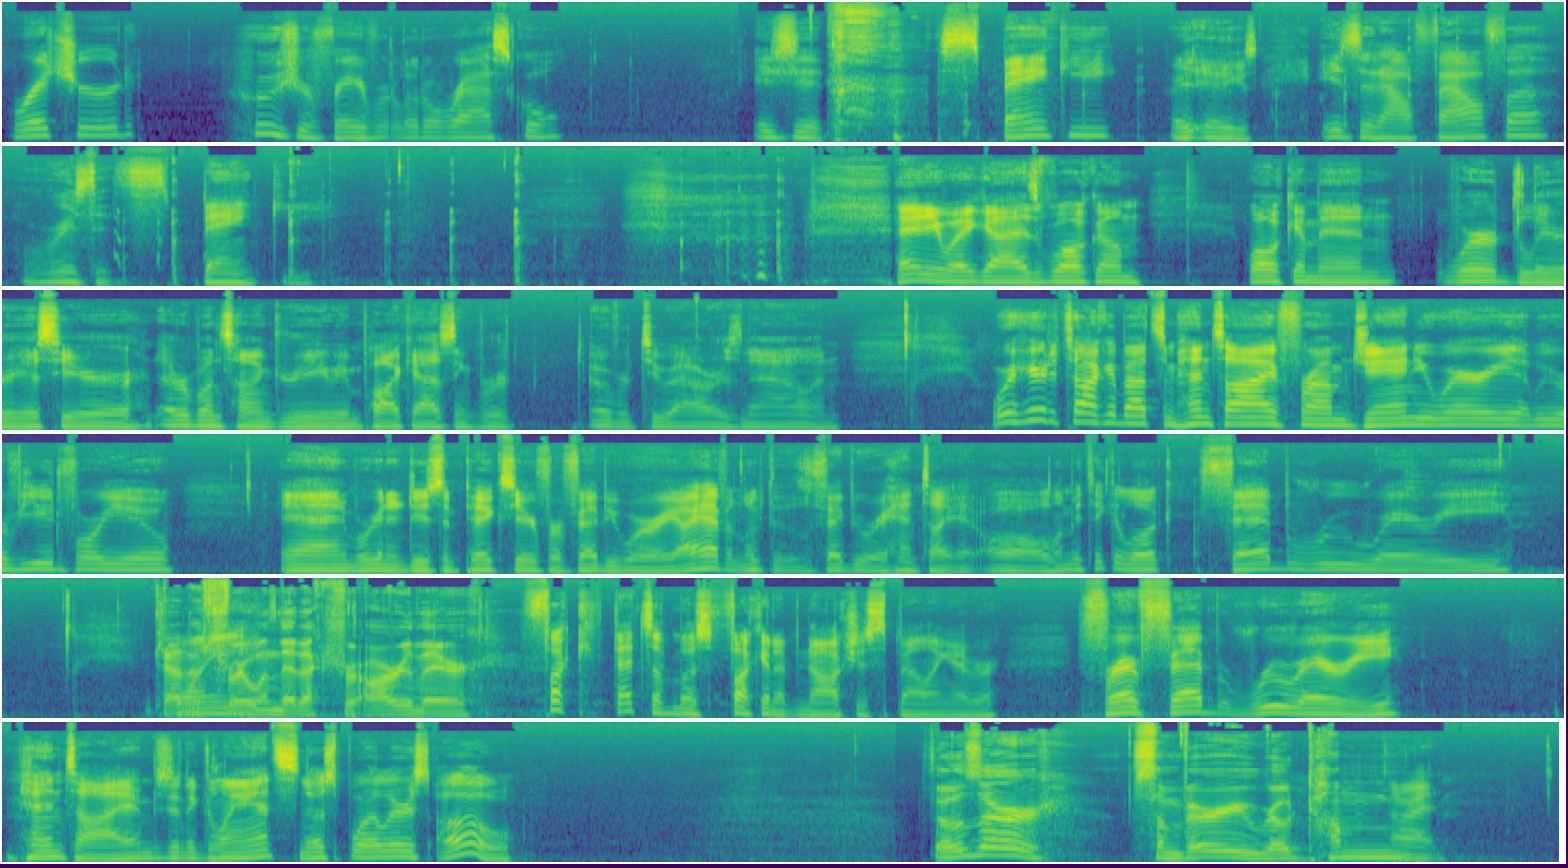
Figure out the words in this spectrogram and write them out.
Richard, who's your favorite little rascal? Is it Spanky? He is it Alfalfa or is it Spanky? Anyway, guys, welcome, welcome in. We're delirious here. Everyone's hungry. We've been podcasting for over two hours now, and we're here to talk about some hentai from January that we reviewed for you. And we're going to do some picks here for February. I haven't looked at the February hentai at all. Let me take a look. February. Gotta 20 throw in that extra R there. Fuck, that's the most fucking obnoxious spelling ever. Fe- February hentai. I'm just going to glance. No spoilers. Oh, Those are some very rotund all right.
